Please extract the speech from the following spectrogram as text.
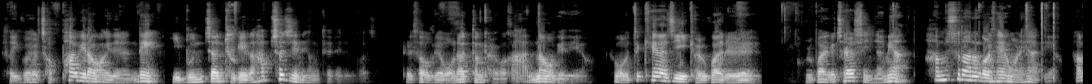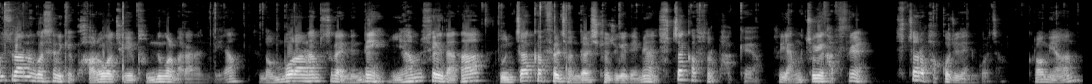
그래서 이걸 접합이라고 하게 되는데 이 문자 두 개가 합쳐지는 형태 되는 거죠. 그래서 우리가 원했던 결과가 안 나오게 돼요. 그럼 어떻게 해야지 이 결과를 올바르게 찾을 수 있냐면 함수라는 걸 사용을 해야 돼요. 함수라는 것은 이렇게 괄호가 뒤에 붙는 걸 말하는데요. 넘버라는 함수가 있는데 이 함수에다가 문자 값을 전달시켜 주게 되면 숫자 값으로 바뀌어요. 그래서 양쪽의 값을 숫자로 바꿔줘야 되는 거죠. 그러면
